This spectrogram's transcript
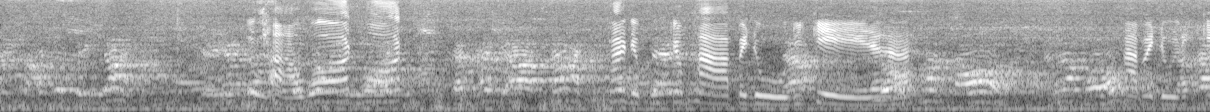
สิบบาทก็ติดได้ก็หาวอดวอดถ้าเดี๋ยวปุ๊กจะพาไปดูลิเกนะคะ พาไปดูลิเก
